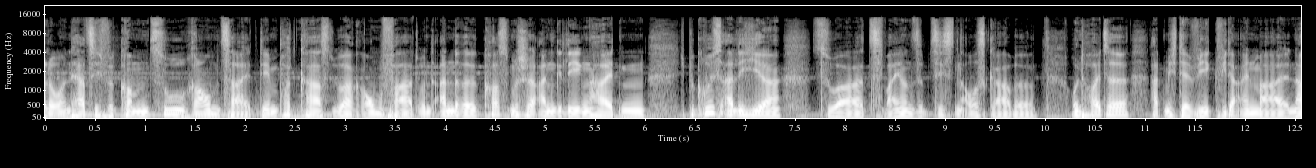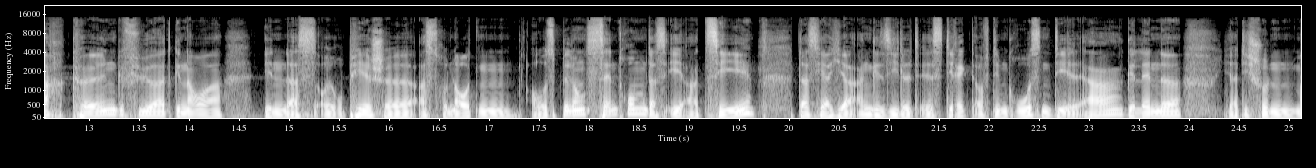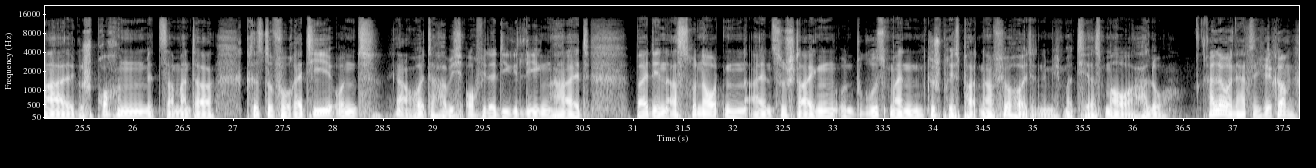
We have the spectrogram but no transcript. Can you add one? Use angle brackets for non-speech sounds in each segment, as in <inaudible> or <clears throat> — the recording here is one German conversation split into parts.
Hallo und herzlich willkommen zu Raumzeit, dem Podcast über Raumfahrt und andere kosmische Angelegenheiten. Ich begrüße alle hier zur 72. Ausgabe. Und heute hat mich der Weg wieder einmal nach Köln geführt, genauer in das Europäische Astronautenausbildungszentrum, das EAC, das ja hier angesiedelt ist, direkt auf dem großen DLR-Gelände. Hier hatte ich schon mal gesprochen mit Samantha Cristoforetti und ja, heute habe ich auch wieder die Gelegenheit, bei den Astronauten einzusteigen und begrüße meinen Gesprächspartner für heute, nämlich Matthias Mauer. Hallo. Hallo und herzlich willkommen.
